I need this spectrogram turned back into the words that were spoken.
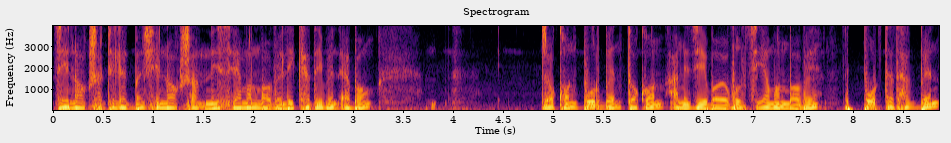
যে নকশাটি লিখবেন, সেই নকশার নিচে এমনভাবে লিখে দিবেন এবং যখন পড়বেন তখন আমি যেভাবে বলছি এমনভাবে পড়তে থাকবেন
